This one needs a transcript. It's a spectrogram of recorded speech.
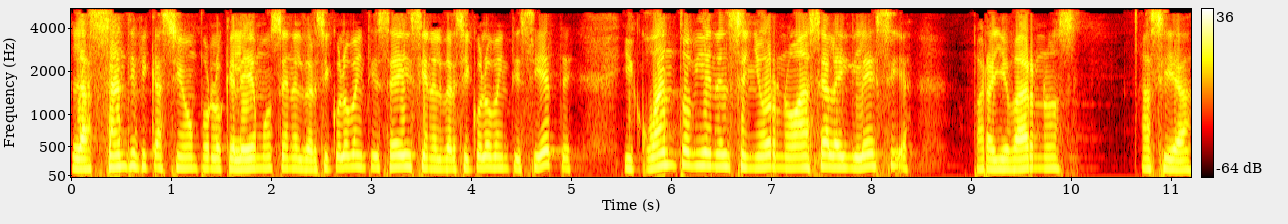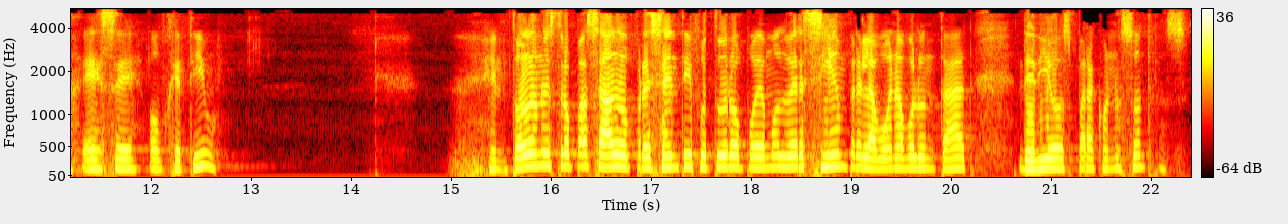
la santificación por lo que leemos en el versículo 26 y en el versículo 27. y cuánto bien el Señor no hace a la iglesia para llevarnos hacia ese objetivo. En todo nuestro pasado, presente y futuro podemos ver siempre la buena voluntad de Dios para con nosotros.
